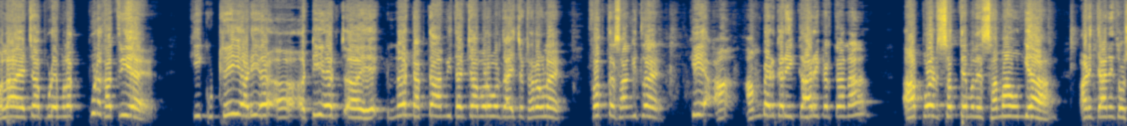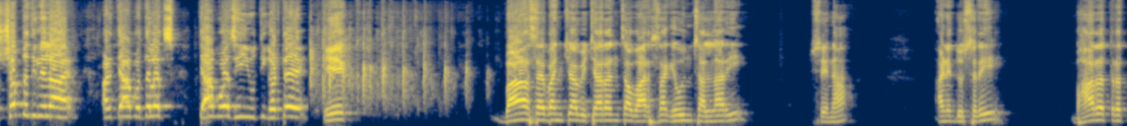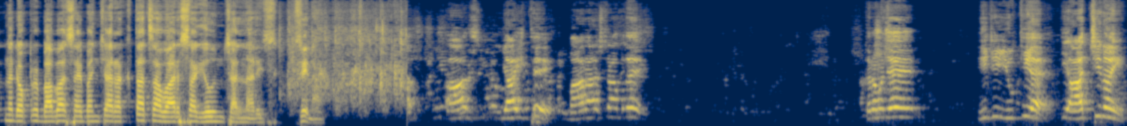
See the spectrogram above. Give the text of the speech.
मला याच्यापुढे मला पूर्ण खात्री आहे की कुठेही अडी अटी अट- हे न टाकता आम्ही त्यांच्या बरोबर जायचं ठरवलंय. फक्त सांगितलंय की आंबेडकरी आंबेडकरी कार्यकर्त्यांना आपण सत्तेमध्ये सामावून घ्या. आणि त्याने तो शब्द दिलेला आहे. आणि त्याबद्दलच त्यामुळेच ही युती घडते. एक बाळासाहेबांच्या विचारांचा वारसा घेऊन चालणारी सेना आणि दुसरी भारतरत्न डॉक्टर बाबासाहेबांच्या रक्ताचा वारसा घेऊन चालणारी सेना. आज या इथे महाराष्ट्रामध्ये खरं म्हणजे ही जी युती आहे ती आजची नाही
